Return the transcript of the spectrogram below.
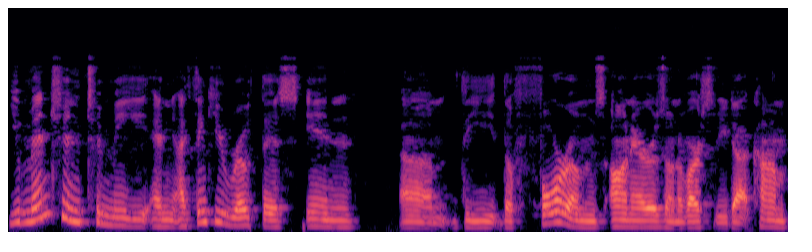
you mentioned to me, and I think you wrote this in um, the the forums on ArizonaVarsity.com.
